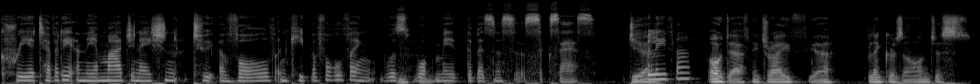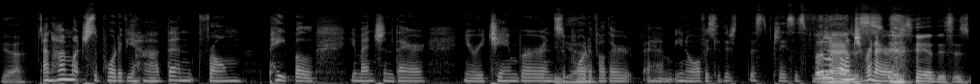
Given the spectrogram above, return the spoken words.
creativity and the imagination to evolve and keep evolving was what made the business a success. Do you Mm-hmm. Believe that? Oh, definitely drive. Yeah, blinkers on. Just yeah. And how much support have you had then from people? You mentioned there Newry Chamber and support Yeah. of other, um, you know, obviously there's, this place is full Yeah, of entrepreneurs. yeah, this is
